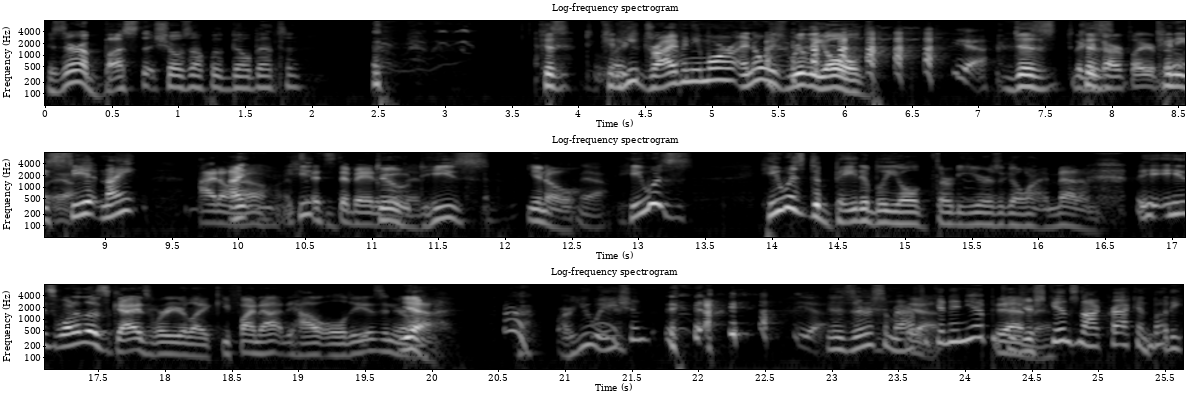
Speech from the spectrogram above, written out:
is there a bus that shows up with Bill Benson? Because can he drive anymore? I know he's really old. yeah, Does because guitar player can he Bill? Yeah. see at night? I don't I, know. It's, he- it's debatable, dude. dude. He's you know, Yeah. he was he was debatably old thirty years ago when I met him. He's one of those guys where you're like, you find out how old he is, and you're Yeah. like, Are you Asian? yeah. Is there some African in you? Because Yeah, your man. skin's not cracking, buddy.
